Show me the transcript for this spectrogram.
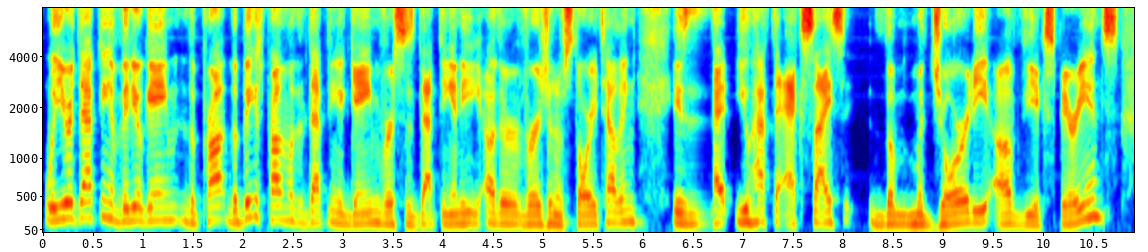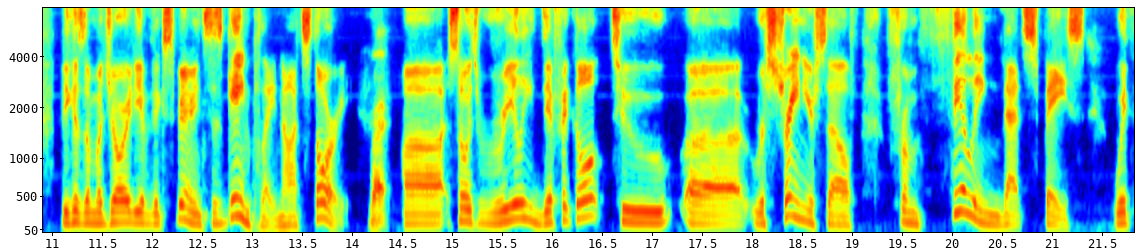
When you're adapting a video game, the pro- the biggest problem with adapting a game versus adapting any other version of storytelling is that you have to excise the majority of the experience because the majority of the experience is gameplay, not story. Right. Uh, so it's really difficult to uh, restrain yourself from filling that space with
